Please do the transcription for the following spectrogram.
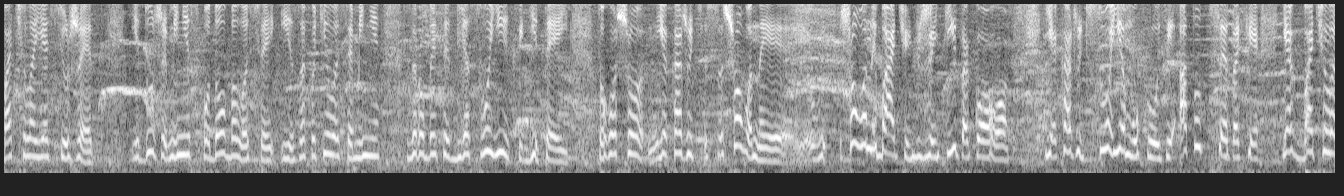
Бачила я сюжет, і дуже мені сподобалося, і захотілося мені зробити для своїх дітей. Того, що як кажуть, що вони, що вони бачать в житті такого, як кажуть, в своєму крузі. А тут все таки, як бачила,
